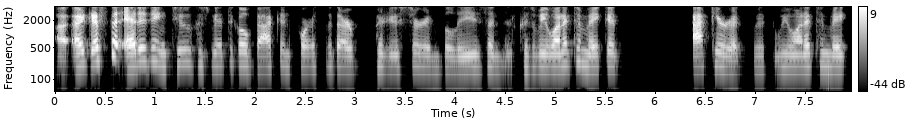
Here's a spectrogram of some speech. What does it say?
I guess the editing too, because we had to go back and forth with our producer in Belize, and because we wanted to make it accurate, we, we wanted to make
